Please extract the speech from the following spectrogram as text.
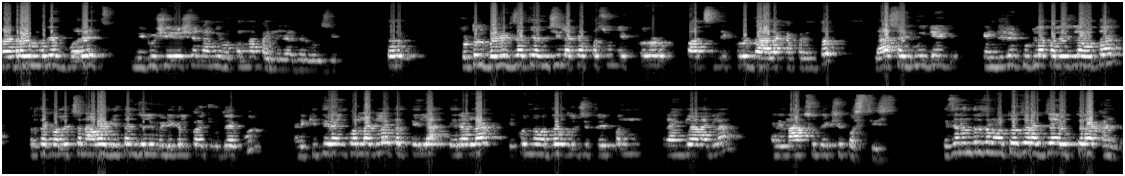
थर्ड राऊंडमध्ये बरेच निगोशिएशन आम्ही होताना पाहिलेले दरवर्षी. तर टोटल बजेट जाते ऐंशी लाखापासून एक करोड पाच एक करोड दहा लाखापर्यंत. लास्ट ऍडमिटेड कॅन्डिडेट कुठल्या कॉलेजला होता? तर त्या कॉलेजचं नाव आहे गीतांजली मेडिकल कॉलेज उदयपूर. आणि किती रँकवर लागला? तर तेरा तेरा लाख एकोणनव्वद हजार दोनशे त्रेपन्न रँकला लागला. आणि मार्क्स होते एकशे पस्तीस. त्याच्यानंतरचं महत्वाचं राज्य आहे उत्तराखंड.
